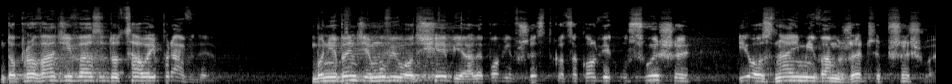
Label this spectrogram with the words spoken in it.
doprowadzi was do całej prawdy, bo nie będzie mówił od siebie, ale powie wszystko, cokolwiek usłyszy i oznajmi wam rzeczy przyszłe.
